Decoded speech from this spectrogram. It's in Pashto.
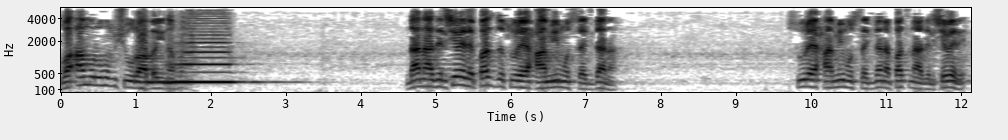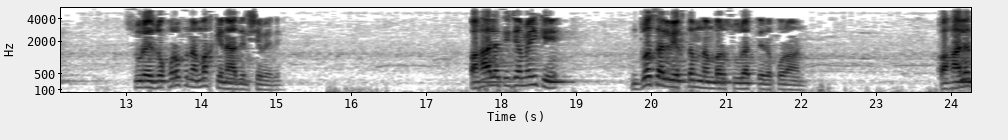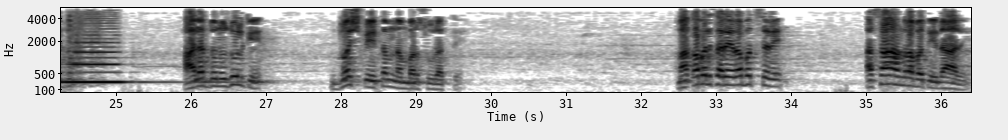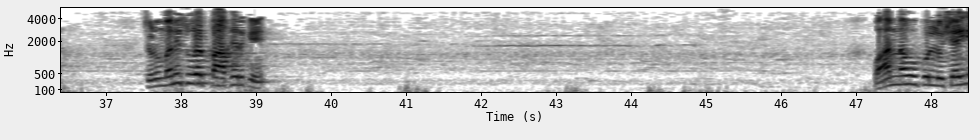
وامرهم شورا بینهم دا نازل شوه د پس د سوره حمیم السجده نه سوره حمیم السجده نه پس نازل شوه دی سوره زخرف نه مخکې نازل شوه دی په حالت جمعی کې دو سل وختم نمبر صورت ته د قران په حالت حالت د نزول کې دو شپیتم نمبر صورت ته ما قبل سره ربط سره اسان ربط ادا دی چړمبني صورت په اخر کې وانه كل شيء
